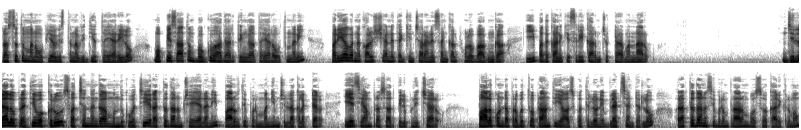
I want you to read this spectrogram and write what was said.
ప్రస్తుతం మనం ఉపయోగిస్తున్న విద్యుత్ తయారీలో ముప్పై శాతం బొగ్గు ఆధారితంగా తయారవుతుందని పర్యావరణ కాలుష్యాన్ని తగ్గించాలనే సంకల్పంలో భాగంగా ఈ పథకానికి శ్రీకారం చుట్టామన్నారు. జిల్లాలో ప్రతి ఒక్కరూ స్వచ్ఛందంగా ముందుకు వచ్చి రక్తదానం చేయాలని పార్వతీపురం మన్యం జిల్లా కలెక్టర్ ఏ శ్యాంప్రసాద్ పిలుపునిచ్చారు. పాలకొండ ప్రభుత్వ ప్రాంతీయ ఆసుపత్రిలోని బ్లడ్ సెంటర్లో రక్తదాన శిబిరం ప్రారంభోత్సవ కార్యక్రమం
